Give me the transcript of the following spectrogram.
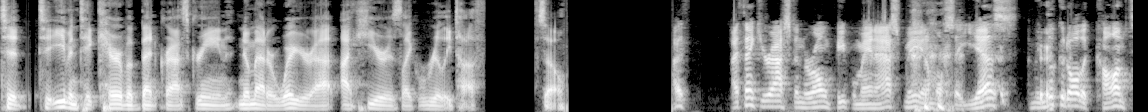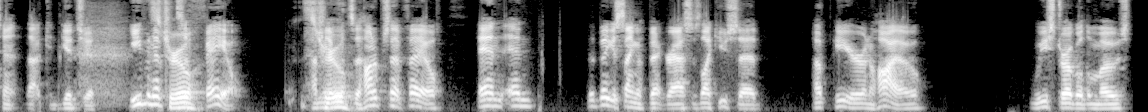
to to even take care of a bent grass green, no matter where you're at, I hear is like really tough. So I think you're asking the wrong people, man. Ask me, and I'm gonna say yes. I mean, look at all the content that can get you, even It's if it's a fail. it's I mean, true. if it's a hundred percent fail, and and the biggest thing with bent grass is, like you said, up here in Ohio, we struggle the most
